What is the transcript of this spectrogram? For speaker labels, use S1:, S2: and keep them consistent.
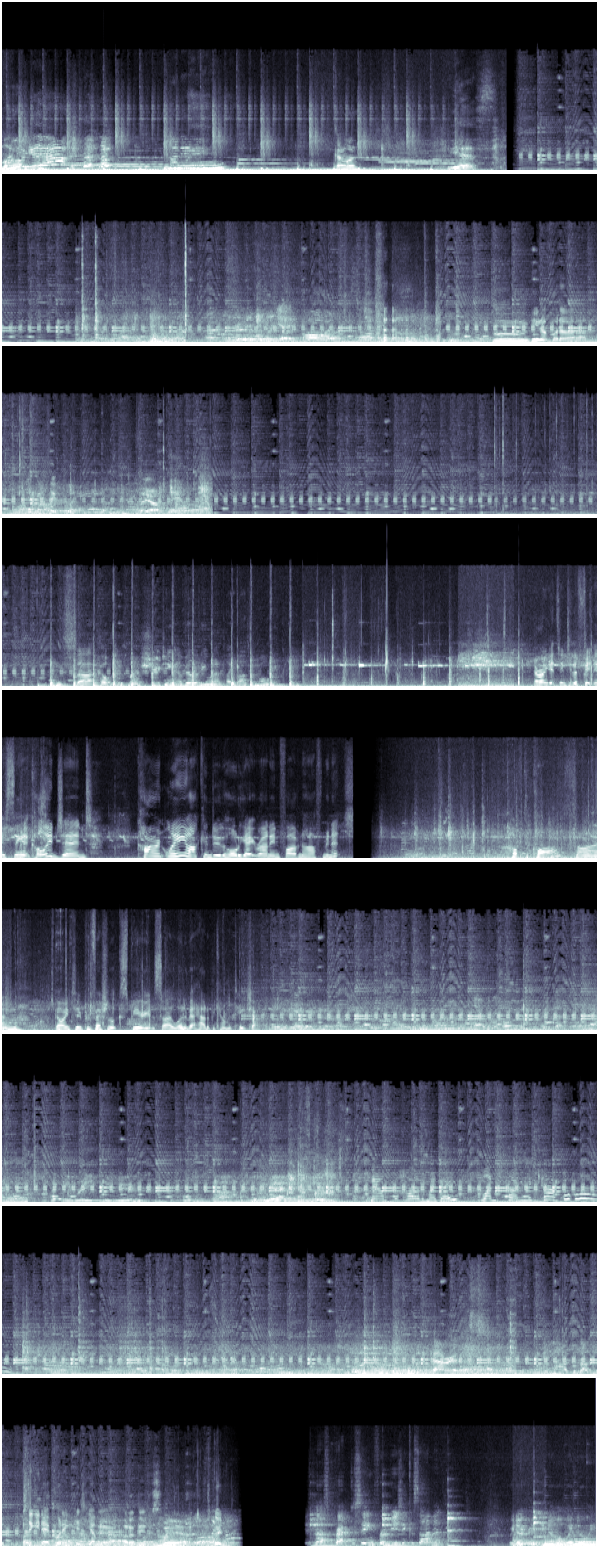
S1: Money. Oh, get out. Money. Come on.
S2: Yes.
S1: Mmm, peanut butter. Did say play? Yeah. yeah. This uh, helps with my shooting ability when I play basketball. Everyone gets into the fitness thing at college and currently I can do the Haltergate run in five and a half minutes. After class I'm going to professional experience so I learn about how to become a teacher.
S3: Let me read to you before you start.
S1: Now for the highlight of my day, lunchtime in the cab. Woohoo! Carrots. Sticky day pudding is yummy.
S4: Yeah, I don't think it's
S3: Where?
S1: It's good. This is us practicing for a music assignment. We don't really know what we're doing.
